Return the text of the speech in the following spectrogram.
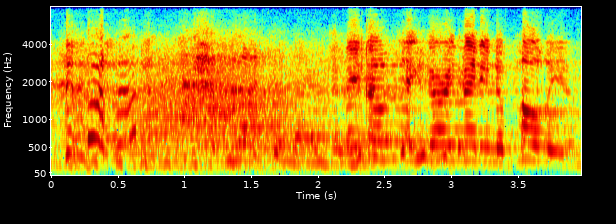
And they don't take very many Napoleons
